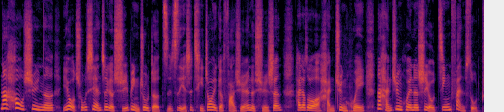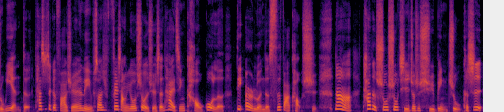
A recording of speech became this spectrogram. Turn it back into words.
那后续呢，也有出现这个徐秉柱的侄子，也是其中一个法学院的学生，他叫做韩俊辉。那韩俊辉呢，是由金范所主演的，他是这个法学院里算是非常优秀的学生，他已经考过了第二轮的司法考试。那他的叔叔其实就是徐秉。顶住，可是。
